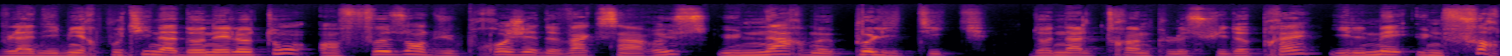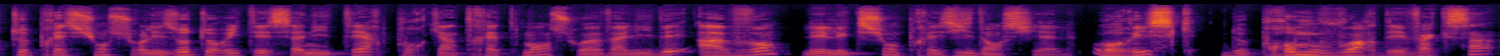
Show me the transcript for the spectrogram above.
Vladimir Poutine a donné le ton en faisant du projet de vaccin russe une arme politique. Donald Trump le suit de près, il met une forte pression sur les autorités sanitaires pour qu'un traitement soit validé avant l'élection présidentielle, au risque de promouvoir des vaccins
